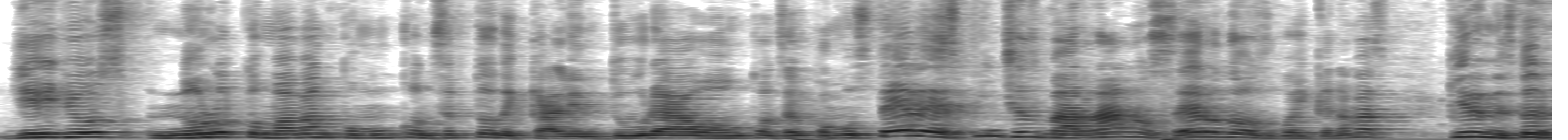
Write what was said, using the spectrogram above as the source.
Y ellos no lo tomaban como un concepto de calentura o un concepto como ustedes, pinches marranos cerdos, güey, que nada más quieren estar...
